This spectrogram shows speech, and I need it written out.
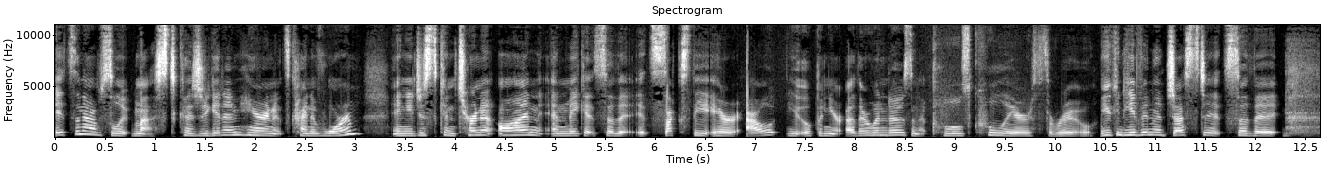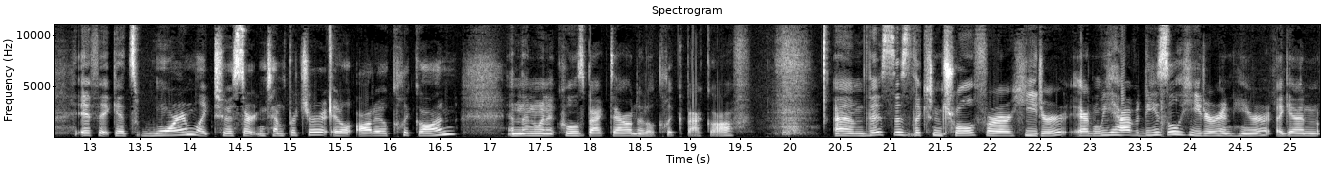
It's an absolute must because you get in here and it's kind of warm and you just can turn it on and make it so that it sucks the air out. You open your other windows and it pulls cool air through. You can even adjust it so that if it gets warm, like to a certain temperature, it'll auto click on and then when it cools back down, it'll click back off. Um, this is the control for our heater and we have a diesel heater in here. Again,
